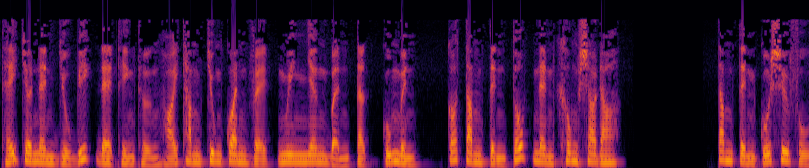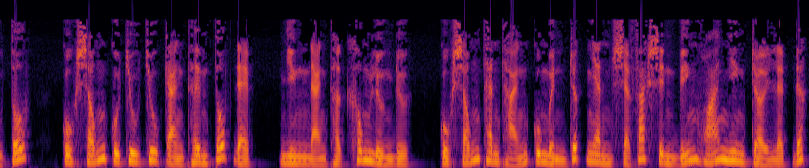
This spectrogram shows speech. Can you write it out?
thế cho nên dù biết đề thiền thượng hỏi thăm chung quanh về nguyên nhân bệnh tật của mình, có tâm tình tốt nên không sao đo. Tâm tình của sư phụ tốt, cuộc sống của Chu Chu càng thêm tốt đẹp, nhưng nàng thật không lường được, cuộc sống thanh thản của mình rất nhanh sẽ phát sinh biến hóa nghiêng trời lệch đất.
